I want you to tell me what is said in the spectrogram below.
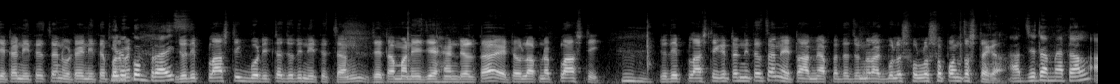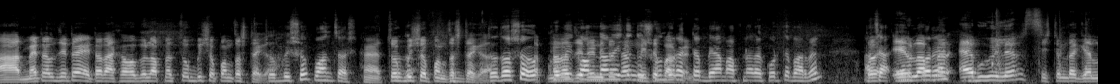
যেটা নিতে চান ওটাই নিতে পারবেন? যদি প্লাস্টিক বডিটা যদি নিতে চান যেটা মানে এই যে হ্যান্ডেলটা এটা হলো আপনার প্লাস্টিক যদি প্লাস্টিকেরটা নিতে চান এটা আমি আপনাদের জন্য রাখব হলো ষোলোশো পঞ্চাশ টাকা। আর যেটা মেটাল আর মেটাল যেটা এটা রাখা হবে হলো আপনার চব্বিশশো পঞ্চাশ টাকা। চব্বিশশো পঞ্চাশ। হ্যাঁ চব্বিশশো পঞ্চাশ টাকা। তো দর্শক আপনারা খুবই যেটা কম নিতে দামে কিন্তু সুন্দর একটা ব্যায়াম আপনারা করতে পারবেন। আচ্ছা এরপরে? আপনার অ্যাব হুইলের সিস্টেমটা গেল।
